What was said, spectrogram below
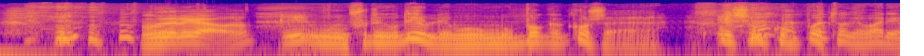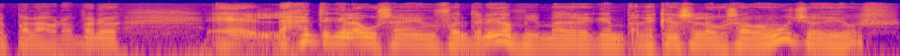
Muy delgado, ¿no? ¿eh? muy infurricutible, muy, muy poca cosa. Es un compuesto de varias palabras, pero eh, la gente que la usa en infantería, mi madre que en paz descanse la usaba mucho, digo, "Uf,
